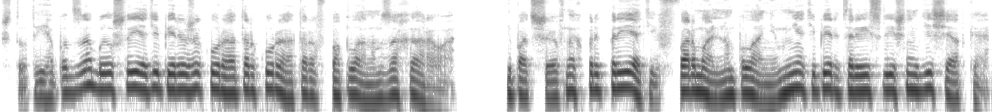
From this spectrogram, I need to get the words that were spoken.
Что-то я подзабыл, что я теперь уже куратор кураторов по планам Захарова. И подшефных предприятий в формальном плане у меня теперь три с лишним десятка.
